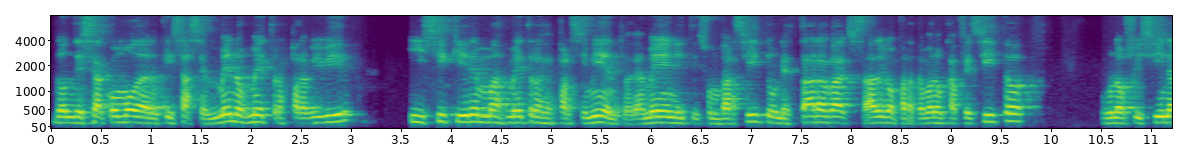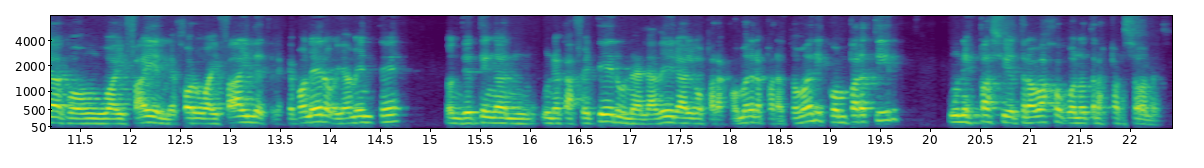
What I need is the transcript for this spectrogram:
donde se acomodan quizás en menos metros para vivir y si quieren más metros de esparcimiento, de amenities, un barcito, un Starbucks, algo para tomar un cafecito, una oficina con wifi, el mejor wifi le tenés que poner, obviamente, donde tengan una cafetera, una heladera, algo para comer, para tomar y compartir un espacio de trabajo con otras personas.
